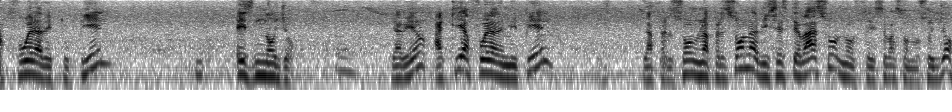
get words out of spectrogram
Afuera de tu piel es no yo. ¿Ya vieron? Aquí afuera de mi piel, la persona, una persona dice este vaso, no, ese vaso no soy yo.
